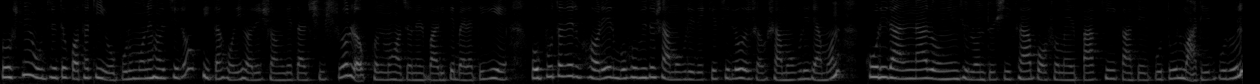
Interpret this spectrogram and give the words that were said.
প্রশ্নে উদ্ধৃত কথাটি অপুর মনে হয়েছিল। পিতা হরিহরের সঙ্গে তার শিষ্য লক্ষণ মহাজনের বাড়িতে বেড়াতে গিয়ে অপু তাদের ঘরের বহুবিধ সামগ্রী দেখেছিল। এসব সামগ্রী যেমন কড়ি রান্না, রঙিন ঝুলন্ত শিখা, পশমের পাখি, কাঁচের পুতুল, মাটির পুতুল,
